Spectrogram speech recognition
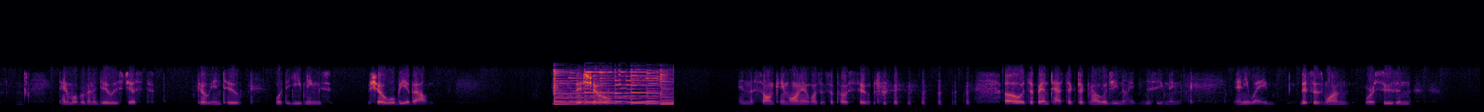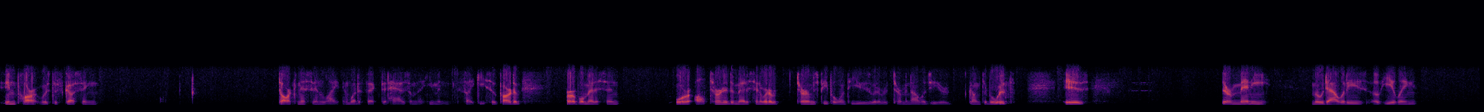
and what we're going to do is just go into what the evening's show will be about. This show, song came on, and it wasn't supposed to. oh, it's a fantastic technology night this evening. Anyway, this is one where Susun, in part, was discussing darkness and light and what effect it has on the human psyche. So part of herbal medicine or alternative medicine or whatever terms people want to use, whatever terminology you're comfortable with, is there are many modalities of healing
